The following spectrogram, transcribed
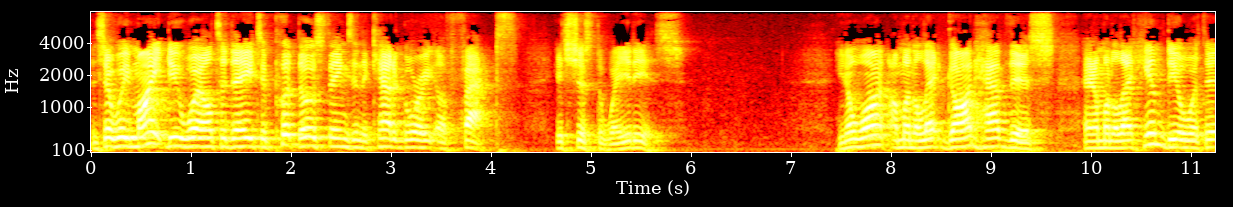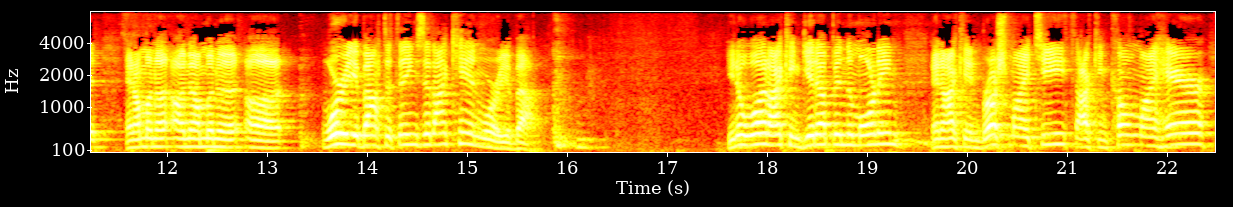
And so we might do well today to put those things in the category of facts. It's just the way it is. You know what? I'm going to let God have this, and I'm going to let Him deal with it, and I'm going to and I'm going to uh, worry about the things that I can worry about. You know what? I can get up in the morning and I can brush my teeth, I can comb my hair,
